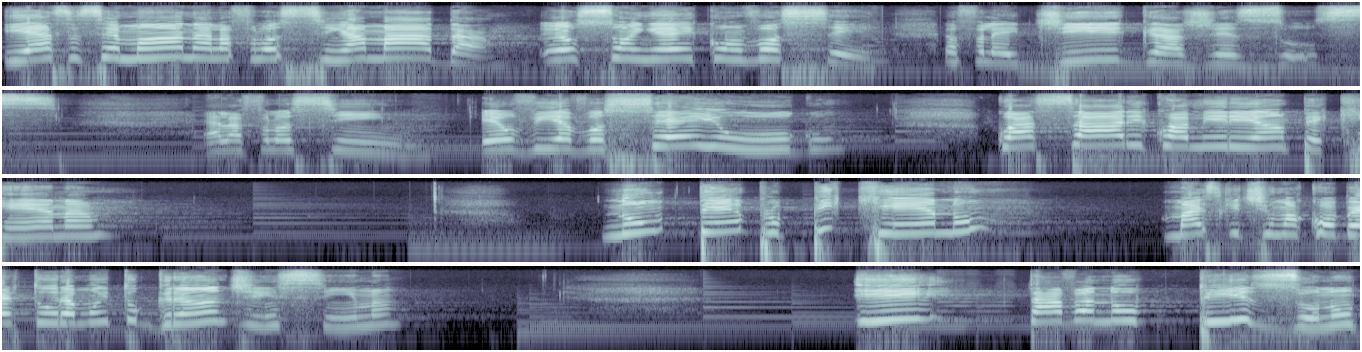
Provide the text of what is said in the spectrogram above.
E essa semana ela falou assim: "Amada, eu sonhei com você". Eu falei: "Diga, Jesus". Ela falou assim: "Eu via você e o Hugo com a Sara e com a Miriam pequena, num templo pequeno, mas que tinha uma cobertura muito grande em cima. E estava no piso, não,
